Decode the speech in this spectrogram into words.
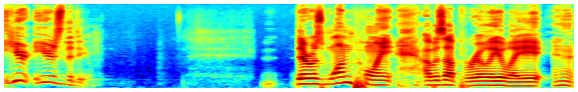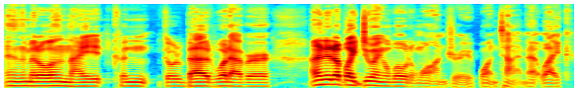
here, here's the deal. There was one point I was up really late in, in the middle of the night, couldn't go to bed, whatever. I ended up like doing a load of laundry one time at like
